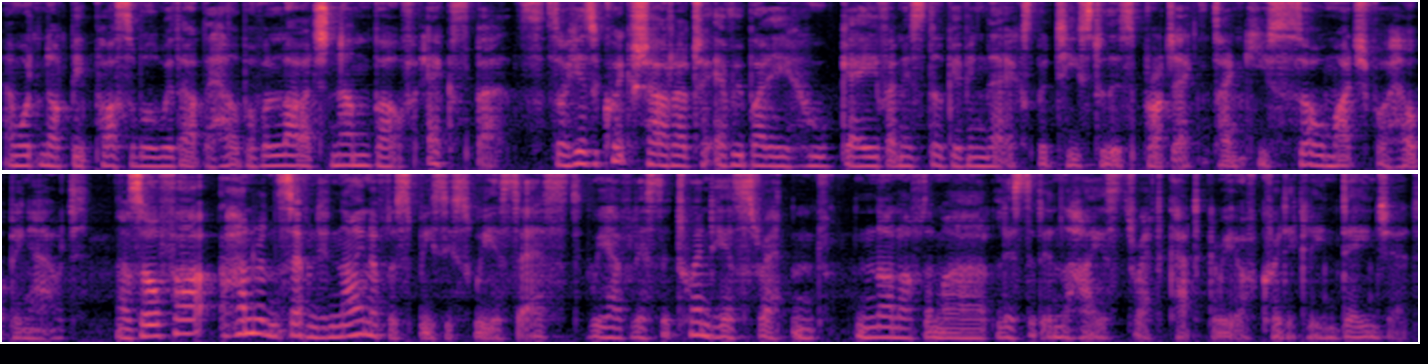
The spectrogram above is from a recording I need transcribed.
and would not be possible without the help of a large number of experts. So, here's a quick shout out to everybody who gave and is still giving their expertise to this project. Thank you so much for helping out. Now, so far, 179 of the species we assessed, we have listed 20 as threatened. None of them are listed in the highest threat category of critically endangered.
